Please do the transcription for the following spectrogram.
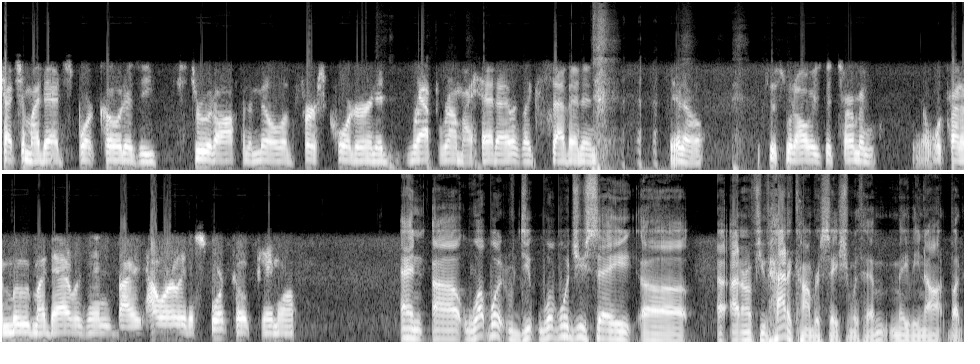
catching my dad's sport coat as he threw it off in the middle of the first quarter, and it wrapped around my head. I was like seven, and you know, just would always determine you know what kind of mood my dad was in by how early the sport coat came off. And uh, what would do, what would you say? Uh, I don't know if you've had a conversation with him, maybe not, but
